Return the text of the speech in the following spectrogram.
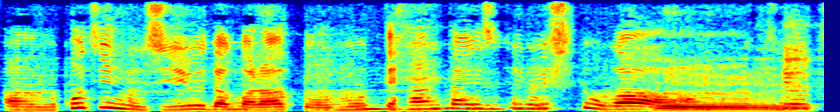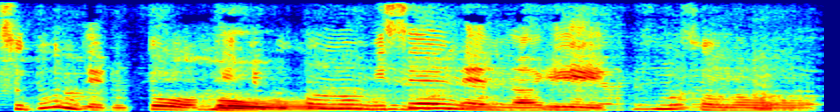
あの個人の自由だからと思って反対する人が、うん。それをつぐんでると結局その未成年なりその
